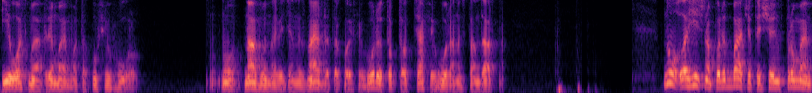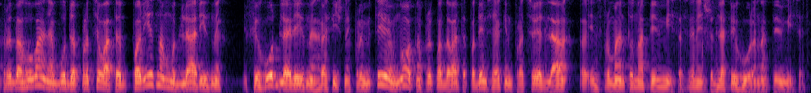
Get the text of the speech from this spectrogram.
І ось ми отримаємо таку фігуру. Ну, назви навіть я не знаю для такої фігури, тобто ця фігура нестандартна. Ну, логічно передбачити, що інструмент редагування буде працювати по-різному для різних фігур, для різних графічних примітивів. Ну, от, наприклад, давайте подивимося, як він працює для е, інструменту на півмісяць, вірніше для фігури на півмісяць.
